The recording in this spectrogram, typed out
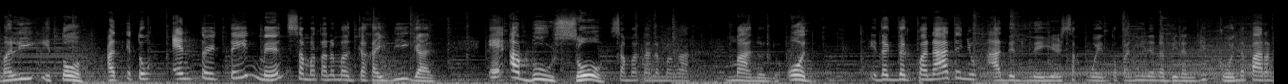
Mali ito. At itong entertainment sa mata ng magkakaibigan, e abuso sa mata ng mga manonood. Idagdag pa natin yung added layer sa kwento kanina na binanggit ko na parang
